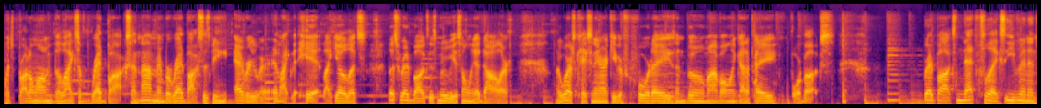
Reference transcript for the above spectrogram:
which brought along the likes of Redbox, and I remember Redboxes being everywhere and like the hit, like yo, let's let's Redbox this movie. It's only a dollar. The worst case scenario, I keep it for four days, and boom, I've only got to pay four bucks. Redbox, Netflix, even, and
